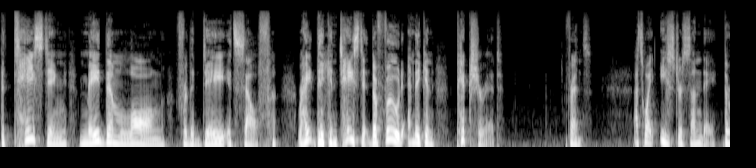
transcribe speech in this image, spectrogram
The tasting made them long for the day itself, right? They can taste it, the food, and they can picture it. Friends, that's why Easter Sunday, the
